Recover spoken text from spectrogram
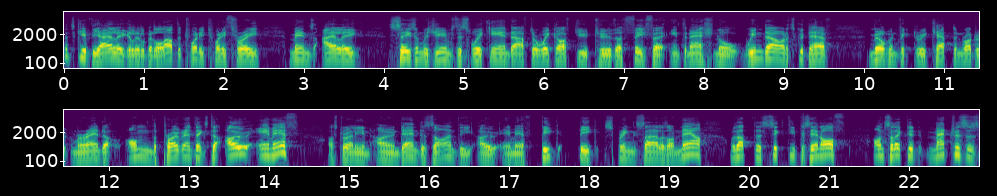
Let's give the A League a little bit of love. The 2023 Men's A League season resumes this weekend after a week off due to the FIFA international window, and it's good to have Melbourne Victory captain Roderick Miranda on the program. Thanks to OMF, Australian owned and designed. The OMF Big Big Spring Sale is on now with up to 60% off on selected mattresses.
